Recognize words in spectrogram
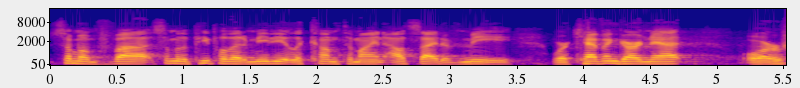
some of uh, some of the people that immediately come to mind outside of me were Kevin Garnett or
